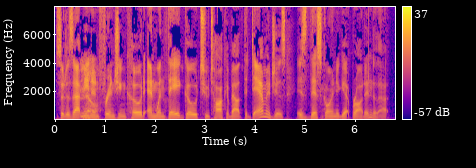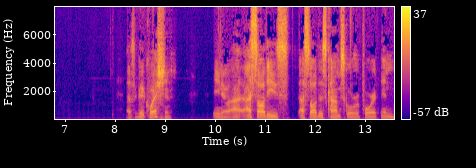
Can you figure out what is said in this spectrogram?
So does that mean no. infringing code? And when they go to talk about the damages, is this going to get brought into that? That's a good question. You know, I, I saw these I saw this ComScore report, and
